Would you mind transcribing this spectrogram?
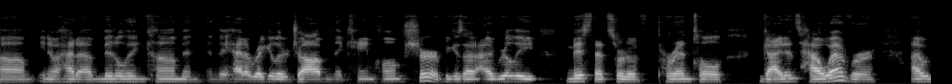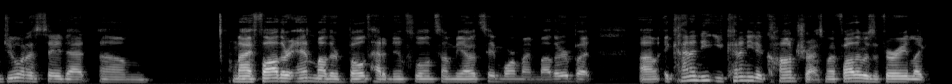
um, you know, had a middle income and, and they had a regular job and they came home, sure, because I, I really miss that sort of parental guidance. However, I do want to say that um, my father and mother both had an influence on me. I would say more my mother, but um, it kind of need you kind of need a contrast. My father was a very like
